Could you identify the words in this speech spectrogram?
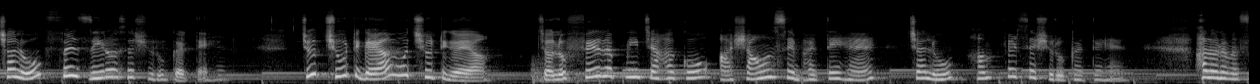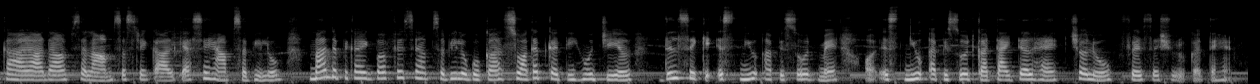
चलो, फिर ज़ीरो से शुरू करते हैं। जो छूट गया, वो छूट गया। चलो, फिर अपनी चाह को आशाओं से भरते हैं। चलो, हम फिर से शुरू करते हैं। हेलो, नमस्कार, आदाब, सलाम, सत श्रीकाल कैसे हैं आप सभी लोग? मैं दीपिका एक बार फिर से आप सभी लोगों का स्वागत करती हूँ जियो दिल से के इस न्यू एपिसोड में। और इस न्यू एपिसोड का टाइटल है, चलो, फिर से शुरू करते हैं।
